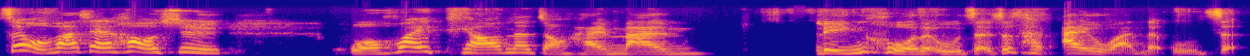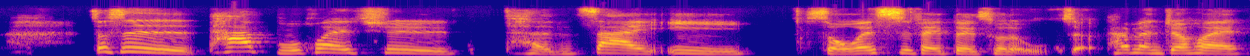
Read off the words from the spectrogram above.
所以我发现后续我会挑那种还蛮灵活的舞者，就是很爱玩的舞者，就是他不会去很在意所谓是非对错的舞者，他们就会。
